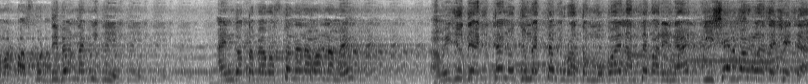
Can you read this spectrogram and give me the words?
আমার পাসপোর্ট দিবেন নাকি কি? আইনগত ব্যবস্থা নেন আমার নামে। আমি যদি একটা নতুন একটা পুরাতন মোবাইল আনতে পারি না, কিসের বাংলাদেশ এটা?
